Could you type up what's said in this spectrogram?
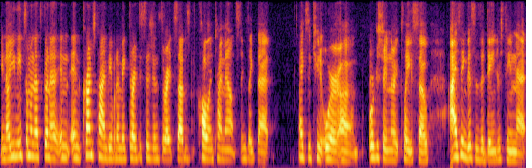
You know, you need someone that's gonna in, in crunch time be able to make the right decisions, the right subs, calling timeouts, things like that, execute or um, orchestrating the right place. So I think this is a dangerous team that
